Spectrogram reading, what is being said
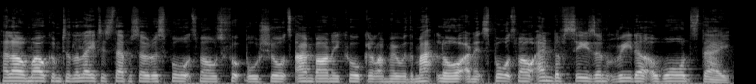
Hello and welcome to the latest episode of Sportsmole's Football Shorts. I'm Barney Corkhill. I'm here with Matt Law, and it's Sportsmole End of Season Reader Awards Day.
